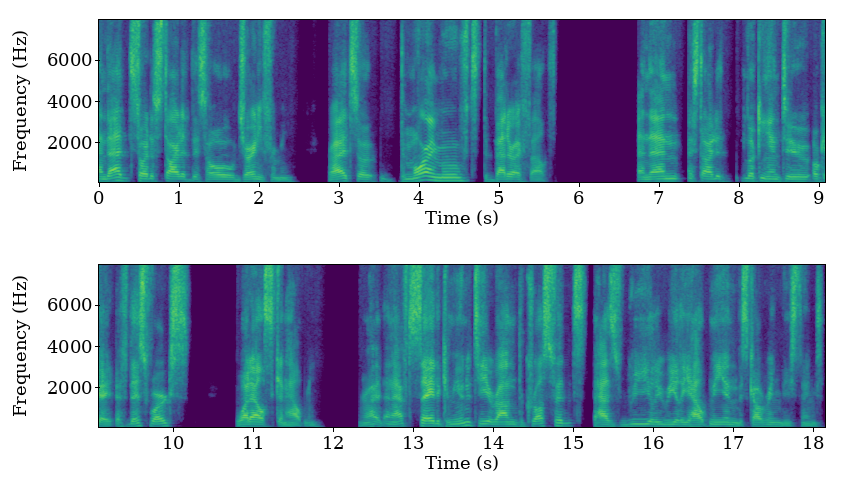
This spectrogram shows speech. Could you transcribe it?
and that sort of started this whole journey for me right? So the more i moved the better i felt. And then i started looking into okay if this works what else can help me right? And I have to say, the community around the CrossFit has really, really helped me in discovering these things.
